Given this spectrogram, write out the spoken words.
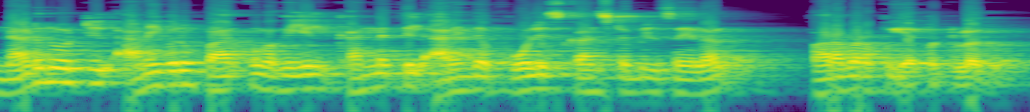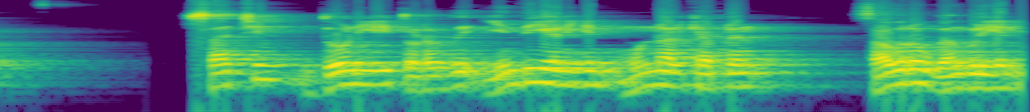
நடுரோட்டில் அனைவரும் பார்க்கும் வகையில் கன்னத்தில் அறைந்த போலீஸ் கான்ஸ்டபிள் செயலால் பரபரப்பு ஏற்பட்டுள்ளது. சச்சின் தோனியை தொடர்ந்து இந்திய அணியின் முன்னாள் கேப்டன் சௌரவ் கங்குலியின்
